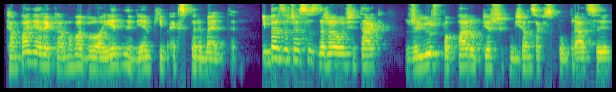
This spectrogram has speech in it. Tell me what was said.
kampania reklamowa była jednym wielkim eksperymentem. I bardzo często zdarzało się tak, że już po paru pierwszych miesiącach współpracy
